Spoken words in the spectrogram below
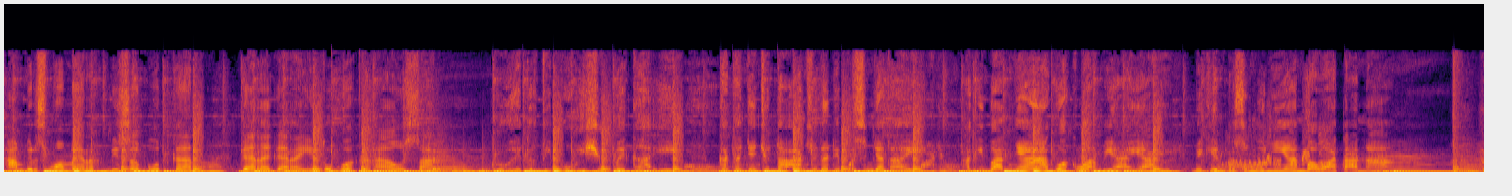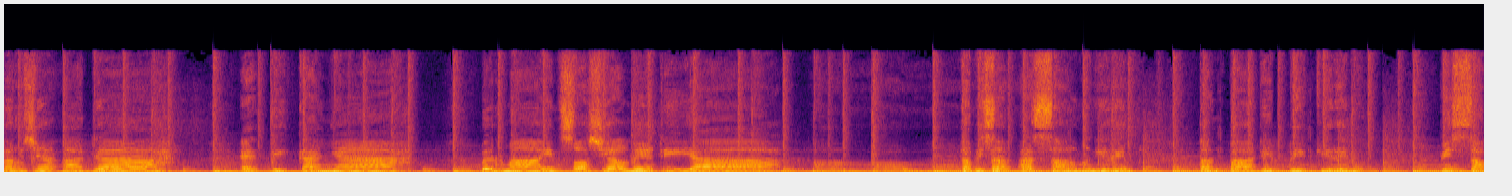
Hampir semua merek disebutkan. Gara-gara itu gue kehausan. Gue tertipu isu PKI oh. Katanya jutaan sudah dipersenjatai. Akibatnya gua keluar biaya. Bikin persembunyian bawah tanah. Harusnya ada etikanya. Bermain sosial media. Tak bisa asal mengirim Tanpa dipikirin Bisa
